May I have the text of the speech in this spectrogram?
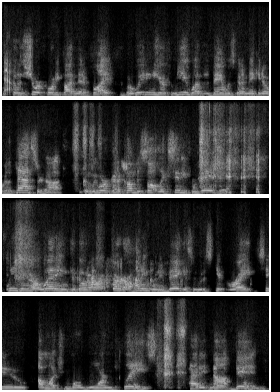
No. So it's a short 45 minute flight. We're waiting to hear from you whether the band was going to make it over the pass or not, because we weren't going to come to Salt Lake City from Vegas, leaving our wedding to go to our start our honeymoon in Vegas. We would have skipped right to a much more warm place had it not been.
